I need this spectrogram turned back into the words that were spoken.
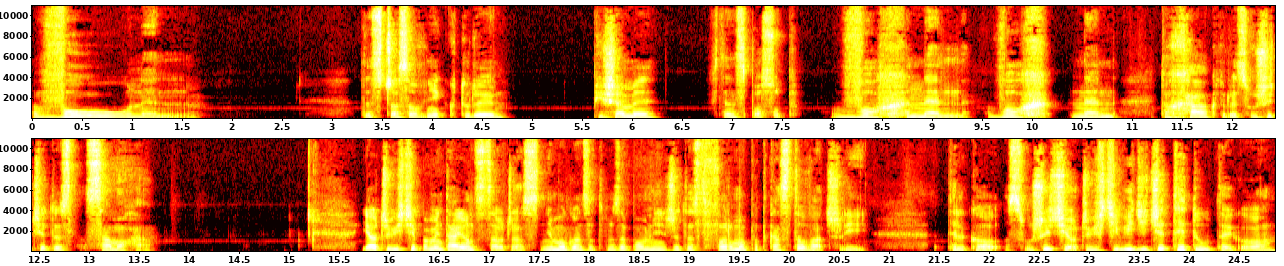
Wohnen. To jest czasownik, który piszemy w ten sposób. Wochnen. Wochnen to H, które słyszycie, to jest samo H. Ja oczywiście pamiętając cały czas, nie mogąc o tym zapomnieć, że to jest forma podcastowa, czyli tylko słyszycie. Oczywiście widzicie tytuł tego,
